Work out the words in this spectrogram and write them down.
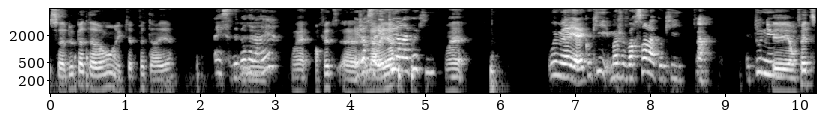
ça a deux pattes avant et quatre pattes arrière. Ah, il se dépasse à l'arrière? Ouais, en fait, euh, Et genre, à ça l'arrière. dans la coquille. Ouais. Oui, mais là, il y a la coquille. Moi, je veux voir sans la coquille. Ah. Et tout nu. Et en fait,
